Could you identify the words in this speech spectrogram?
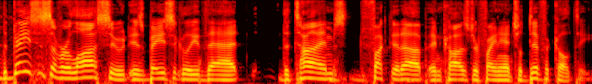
The basis of her lawsuit is basically that the Times fucked it up and caused her financial difficulty.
